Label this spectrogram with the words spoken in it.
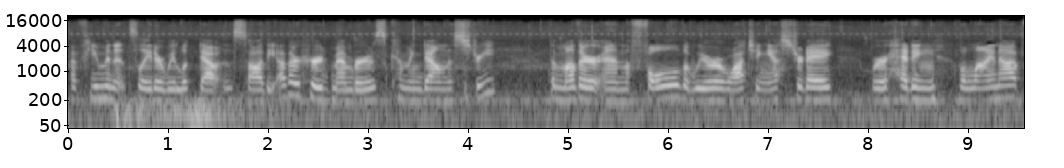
A few minutes later, we looked out and saw the other herd members coming down the street. The mother and the foal that we were watching yesterday were heading the lineup,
